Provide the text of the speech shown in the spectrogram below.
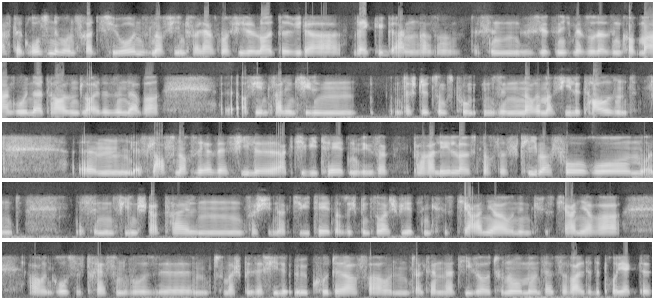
nach der großen Demonstration sind auf jeden Fall erstmal viele Leute wieder weggegangen. Also das, sind, das ist jetzt nicht mehr so, dass in Kopenhagen 100.000 Leute sind, aber äh, auf jeden Fall in vielen Unterstützungspunkten sind noch immer viele Tausend. Ähm, es laufen noch sehr, sehr viele Aktivitäten. Wie gesagt, parallel läuft noch das Klimaforum und es sind in vielen Stadtteilen verschiedene Aktivitäten. Also ich bin zum Beispiel jetzt in Christiania und in Christiania war auch ein großes Treffen, wo sie, ähm, zum Beispiel sehr viele Ökodörfer und alternative, autonome und selbstverwaltete Projekte,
